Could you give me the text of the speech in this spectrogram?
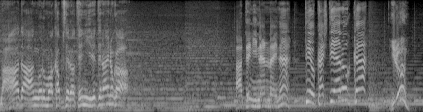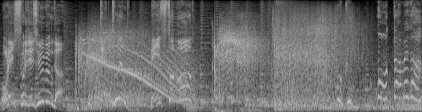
まだアンゴルモアカプセルは手に入れてないのか。当てになんないな。手を貸してやろうか。いらん。俺一人で十分だ。デッドエンドビーストモー僕もうダメだ。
